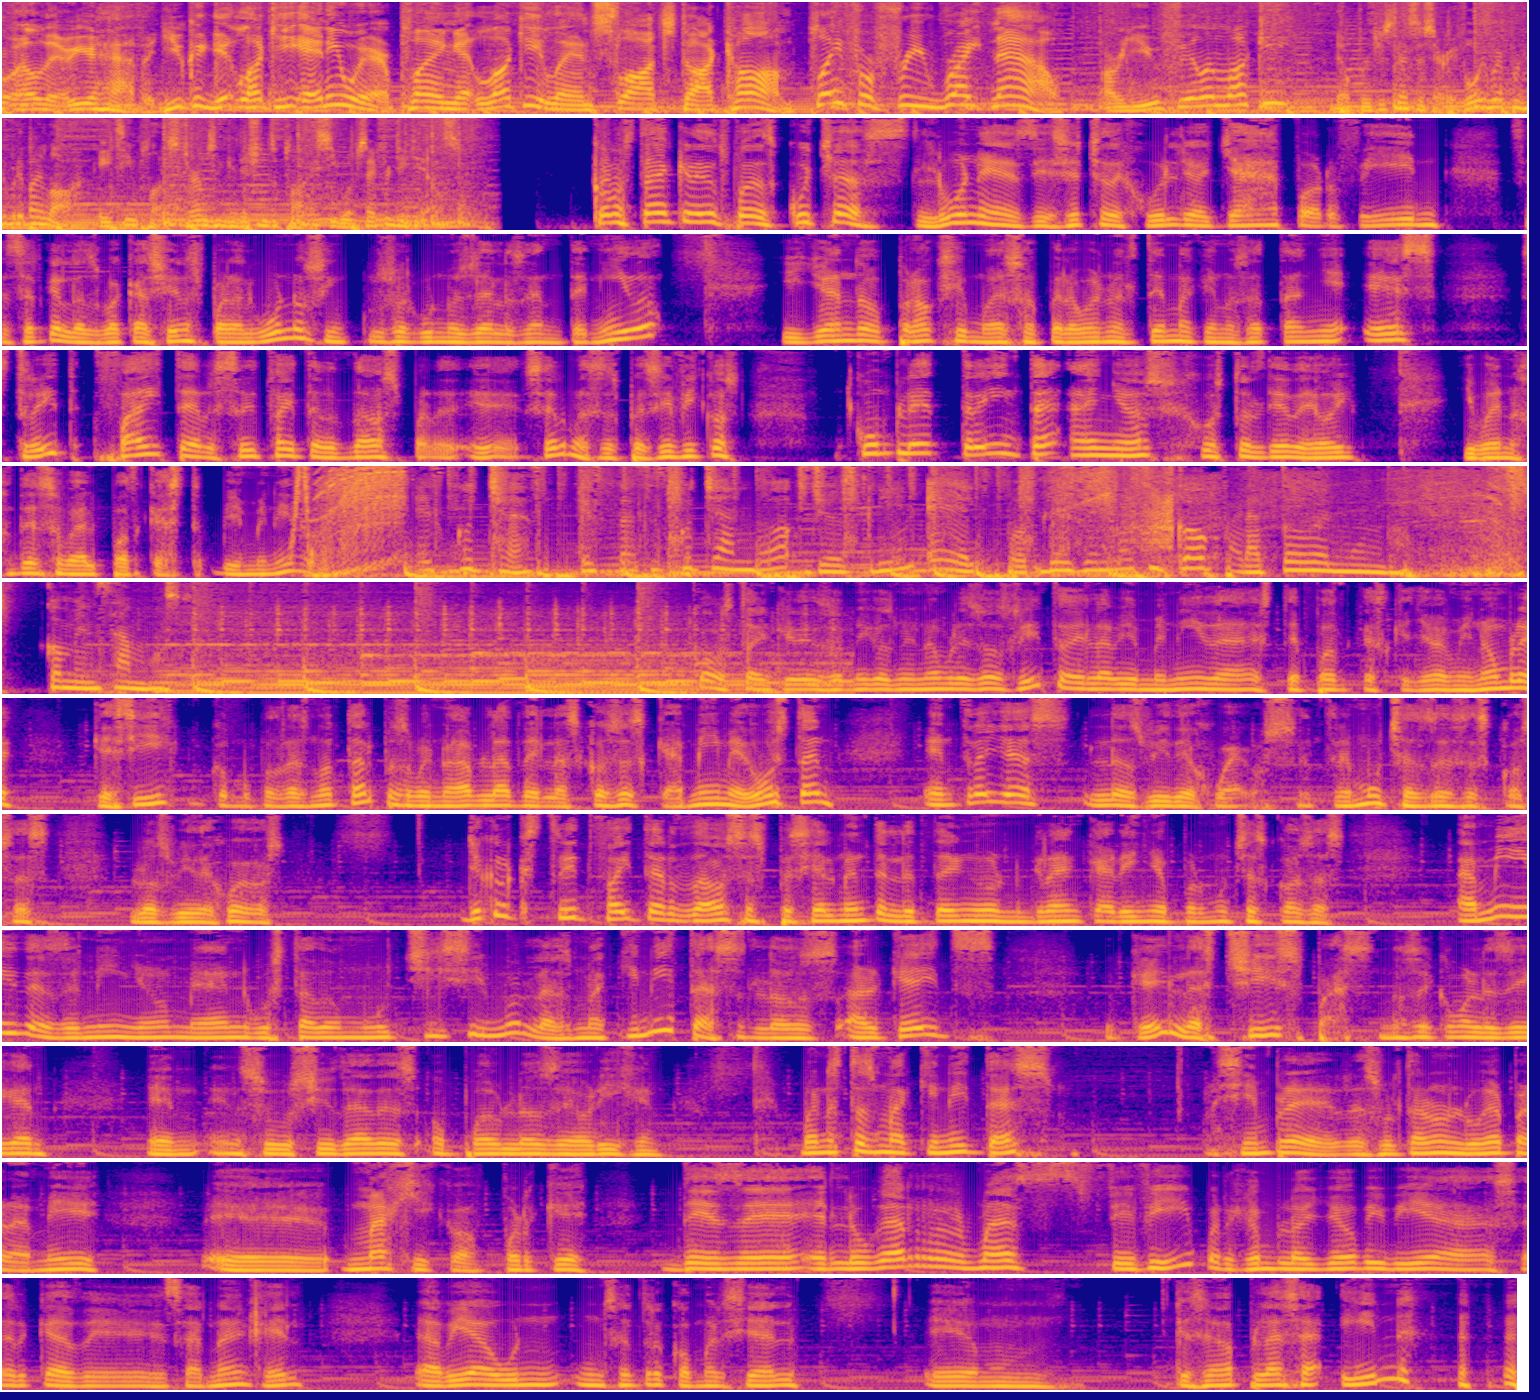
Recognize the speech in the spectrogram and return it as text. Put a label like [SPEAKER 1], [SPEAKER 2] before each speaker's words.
[SPEAKER 1] Well, there you have it. You can get lucky anywhere playing at LuckyLandSlots.com. Play for free right now. Are you feeling lucky? No purchase necessary. Void where prohibited by law. 18 plus. Terms and conditions apply. See website for details.
[SPEAKER 2] ¿Cómo están, queridos escuchas Lunes 18 de julio, ya por fin se acercan las vacaciones para algunos, incluso algunos ya las han tenido. Y yo ando próximo a eso, pero bueno, el tema que nos atañe es Street Fighter, Street Fighter 2, para eh, ser más específicos, cumple 30 años justo el día de hoy. Y bueno, de eso va el podcast. Bienvenidos.
[SPEAKER 3] Escuchas, estás escuchando Josh Green, el podcast desde México para todo el mundo. Comenzamos.
[SPEAKER 2] ¿Cómo están, queridos amigos? Mi nombre es Josh Green. Te doy la bienvenida a este podcast que lleva mi nombre que sí, como podrás notar, pues bueno, habla de las cosas que a mí me gustan, entre ellas los videojuegos, entre muchas de esas cosas, los videojuegos. Yo creo que Street Fighter 2 especialmente le tengo un gran cariño por muchas cosas. A mí desde niño me han gustado muchísimo las maquinitas, los arcades, ¿okay? las chispas, no sé cómo les digan en, sus ciudades o pueblos de origen. Bueno, estas maquinitas siempre resultaron un lugar para mí eh, mágico, porque desde el lugar más fifi, por ejemplo, yo vivía cerca de San Ángel, había un, un centro comercial em, que se llama Plaza Inn.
